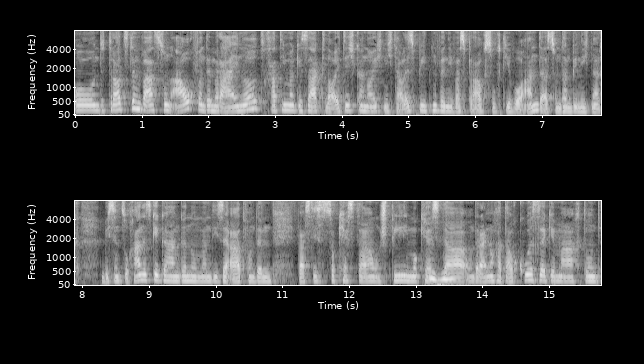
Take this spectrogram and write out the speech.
Und trotzdem war es und auch von dem Reinhold, hat immer gesagt, Leute, ich kann euch nicht alles bieten, wenn ihr was braucht, sucht ihr woanders. Und dann bin ich nach ein bisschen zu Hannes gegangen, um an diese Art von dem, was ist Orchester und Spiel im Orchester. Mhm. Und Reinhold hat auch Kurse gemacht und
